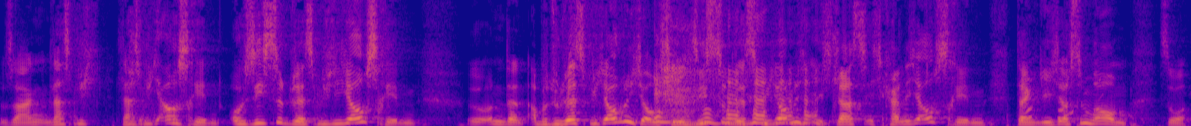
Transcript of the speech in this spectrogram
sagen, lass mich, lass mich ausreden. Oh, siehst du, du lässt mich nicht ausreden. Und dann, aber du lässt mich auch nicht ausreden. Siehst du, du lässt mich auch nicht. Ich lass, ich kann nicht ausreden. Dann gehe ich aus dem Raum. So.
